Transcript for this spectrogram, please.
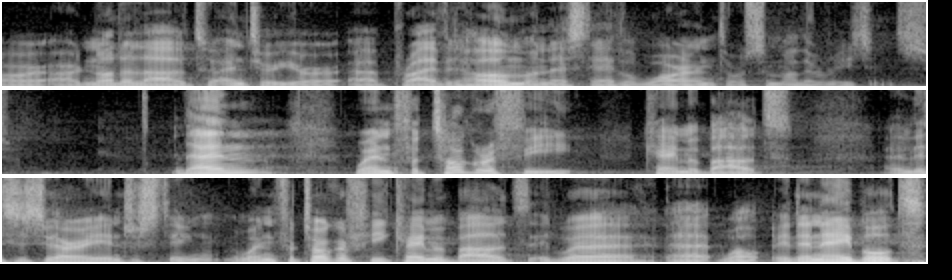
or are not allowed to enter your uh, private home unless they have a warrant or some other reasons. Then, when photography came about, and this is very interesting. When photography came about, it were uh, well, it enabled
